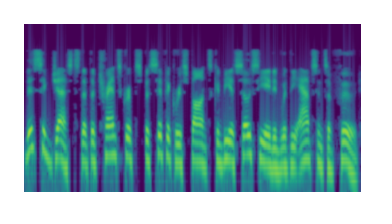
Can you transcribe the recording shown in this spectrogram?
This suggests that the transcript-specific response could be associated with the absence of food.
